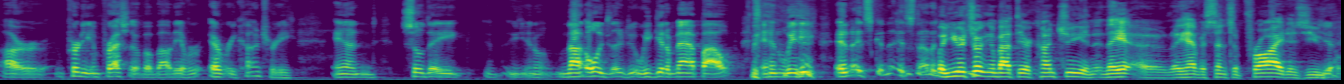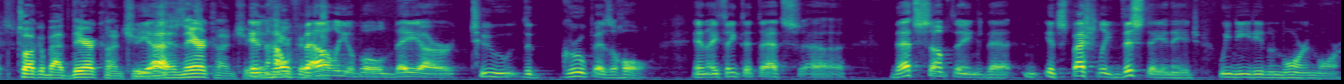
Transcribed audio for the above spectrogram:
are pretty impressive about every every country, and so they. You know, not only do we get a map out, and we, and it's gonna, it's not a But you're talking about their country, and, and they uh, they have a sense of pride as you Yes. talk about their country Yes. and their country and, and how country. valuable they are to the group as a whole. And I think that that's uh, that's something that, especially this day and age, we need even more and more.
